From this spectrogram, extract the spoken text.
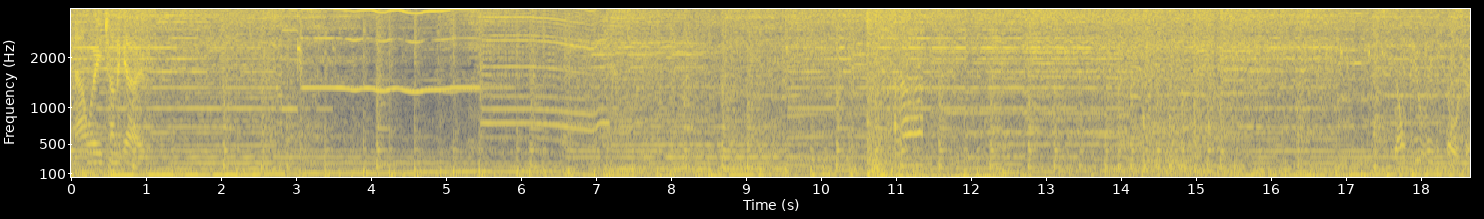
Now where are you trying to go? Soldier,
